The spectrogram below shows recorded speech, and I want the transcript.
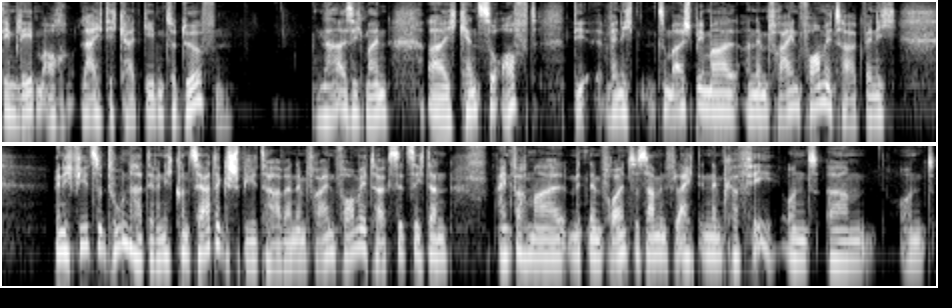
dem Leben auch Leichtigkeit geben zu dürfen. Na, also ich meine, äh, ich kenne es so oft, die, wenn ich zum Beispiel mal an einem freien Vormittag, wenn ich wenn ich viel zu tun hatte, wenn ich Konzerte gespielt habe, an einem freien Vormittag sitze ich dann einfach mal mit einem Freund zusammen, vielleicht in einem Café und ähm, und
